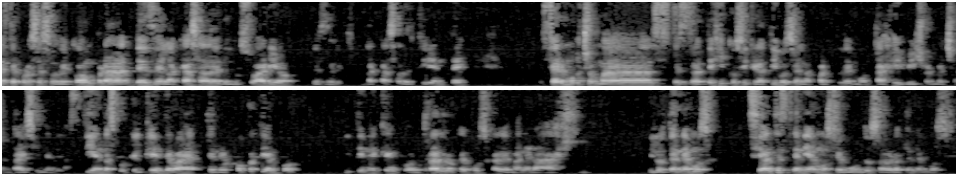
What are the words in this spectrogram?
este proceso de compra desde la casa del usuario, desde la casa del cliente, ser mucho más estratégicos y creativos en la parte de montaje y visual merchandising en las tiendas, porque el cliente va a tener poco tiempo y tiene que encontrar lo que busca de manera ágil. Y lo tenemos, si antes teníamos segundos, ahora tenemos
